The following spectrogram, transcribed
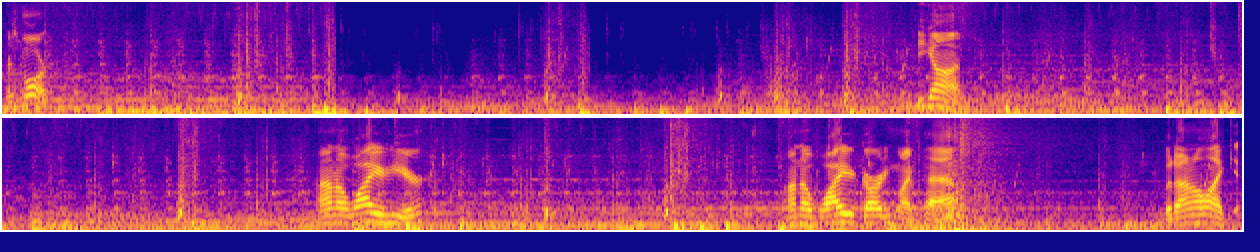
there's more. Be gone. I don't know why you're here. I don't know why you're guarding my path. But I don't like it.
